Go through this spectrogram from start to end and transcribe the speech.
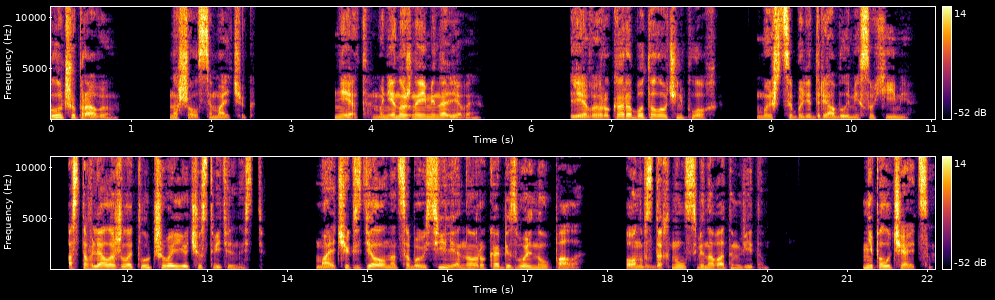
«Лучше правую», — нашелся мальчик. «Нет, мне нужна именно левая». Левая рука работала очень плохо. Мышцы были дряблыми, сухими. Оставляла желать лучшего ее чувствительность. Мальчик сделал над собой усилие, но рука безвольно упала. Он вздохнул с виноватым видом. «Не получается».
